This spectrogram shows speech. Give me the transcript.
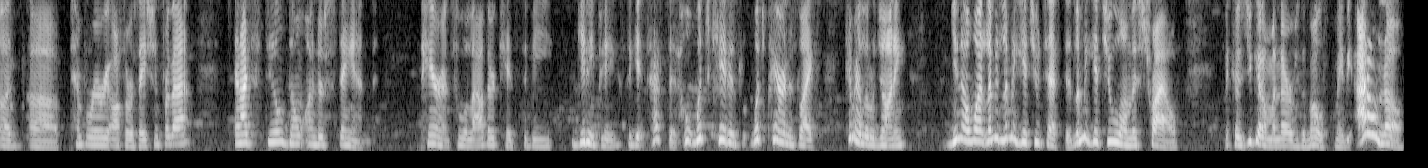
a, a temporary authorization for that. And I still don't understand parents who allow their kids to be guinea pigs to get tested. Who which kid is which parent is like, come here, little Johnny, you know what? Let me let me get you tested. Let me get you on this trial because you get on my nerves the most. Maybe I don't know.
